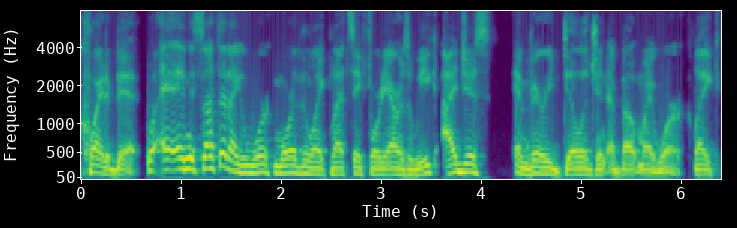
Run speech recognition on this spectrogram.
quite a bit. Well, and it's not that I work more than like let's say 40 hours a week. I just am very diligent about my work. Like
